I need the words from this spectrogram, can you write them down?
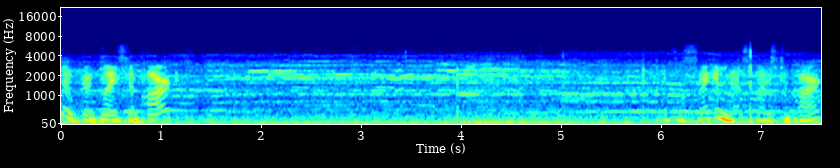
That's a good place to park. That's the second best place to park.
